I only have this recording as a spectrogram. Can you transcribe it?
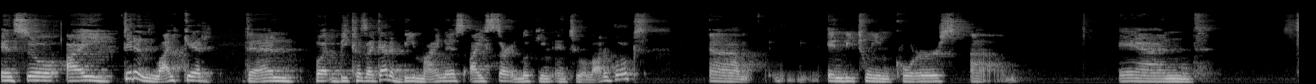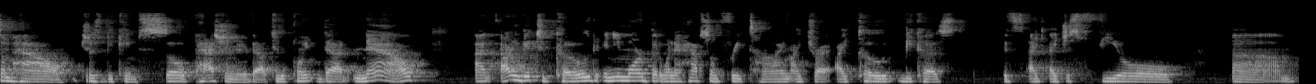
And so I didn't like it then, but because I got a B minus, I started looking into a lot of books um, in between quarters, um, and somehow just became so passionate about to the point that now I, don't get to code anymore. But when I have some free time, I try I code because it's I, I just feel um,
